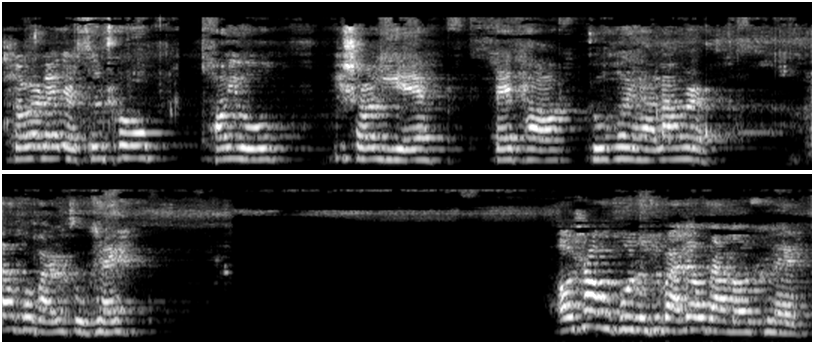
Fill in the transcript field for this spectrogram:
调味来点生抽、蚝油，一勺盐、白糖，中和一下辣味儿。大火把这煮开，熬上五分钟就把料渣捞出来。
